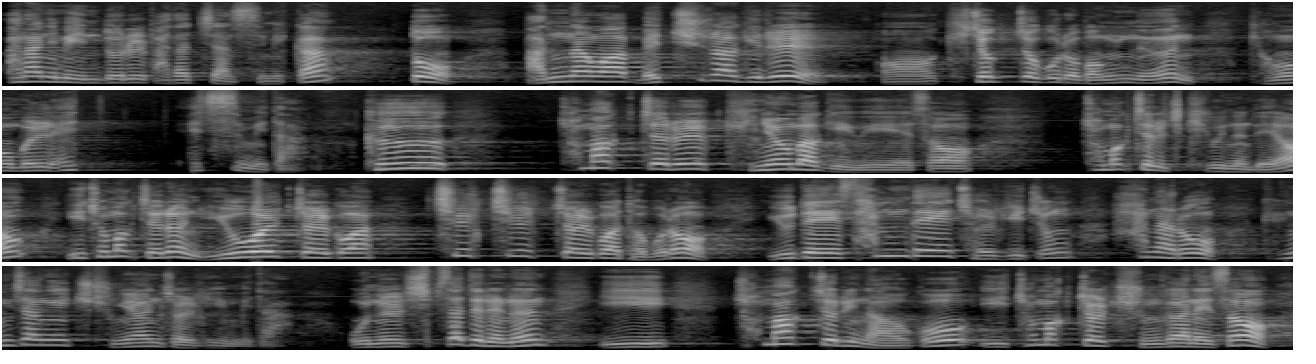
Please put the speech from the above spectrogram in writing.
하나님의 인도를 받았지 않습니까? 또 만나와 메추라기를 어, 기적적으로 먹는 경험을 했, 했습니다. 그 초막절을 기념하기 위해서 초막절을 지키고 있는데요. 이 초막절은 6월절과 77절과 더불어 유대 3대 절기 중 하나로 굉장히 중요한 절기입니다. 오늘 14절에는 이 초막절이 나오고 이 초막절 중간에서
